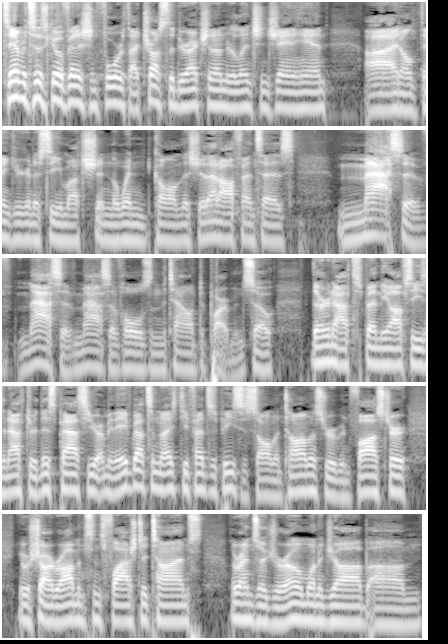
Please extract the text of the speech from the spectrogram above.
San Francisco finishing fourth. I trust the direction under Lynch and Shanahan. I don't think you're going to see much in the win column this year. That offense has massive, massive, massive holes in the talent department. So they're going to have to spend the offseason after this past year. I mean, they've got some nice defensive pieces. Solomon Thomas, Reuben Foster, Rashard Robinson's flashed at times. Lorenzo Jerome won a job. Um,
